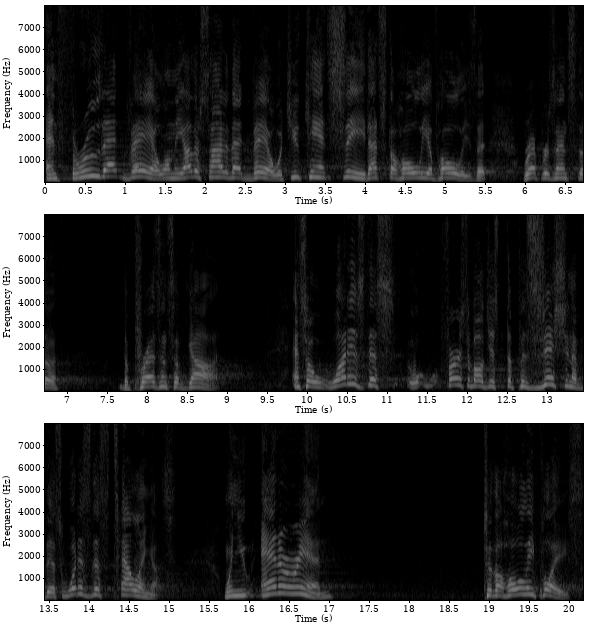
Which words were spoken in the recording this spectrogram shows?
And through that veil, on the other side of that veil, which you can't see, that's the Holy of Holies that represents the, the presence of God. And so, what is this? First of all, just the position of this. What is this telling us? When you enter in to the holy place,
